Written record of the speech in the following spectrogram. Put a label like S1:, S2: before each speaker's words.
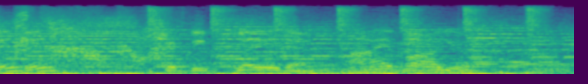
S1: This should be played at high volume.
